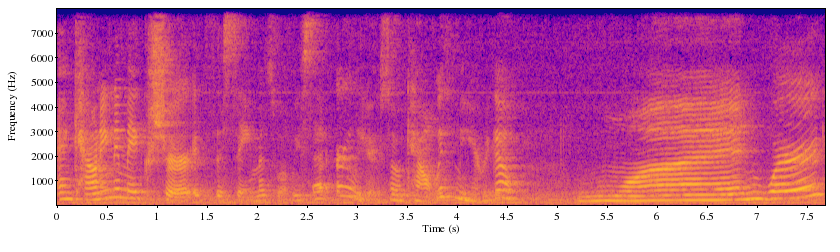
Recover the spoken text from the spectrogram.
and counting to make sure it's the same as what we said earlier. So count with me. Here we go. One word,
